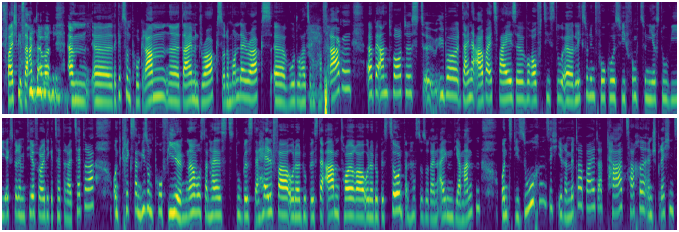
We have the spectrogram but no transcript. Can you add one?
ist falsch gesagt, aber ähm, äh, da gibt es so ein Programm, äh, Diamond Rocks oder Monday Rocks, äh, wo du halt so ein paar Fragen äh, beantwortest äh, über deine Arbeitsweise, worauf ziehst du, legst du den Fokus, wie funktionierst du, wie experimentierfreudig etc. etc. und kriegst dann wie so ein Profil, ne, wo es dann heißt, du bist der Helfer oder du bist der Abenteurer oder du bist so und dann hast du so deinen eigenen Diamanten. Und die suchen sich ihre Mitarbeiter Tatsache entsprechend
